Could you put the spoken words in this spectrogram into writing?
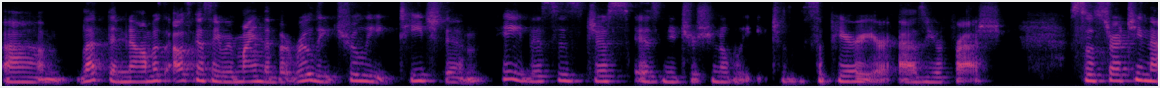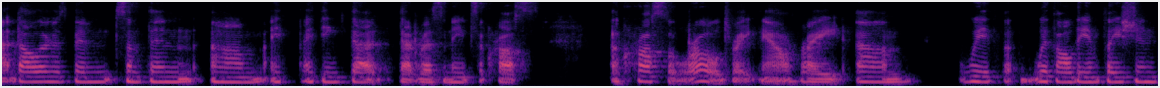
um, let them know. I was, I was going to say remind them, but really truly teach them, hey, this is just as nutritionally superior as your fresh. So stretching that dollar has been something um, I, I think that that resonates across across the world right now, right? Um, with with all the inflation.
